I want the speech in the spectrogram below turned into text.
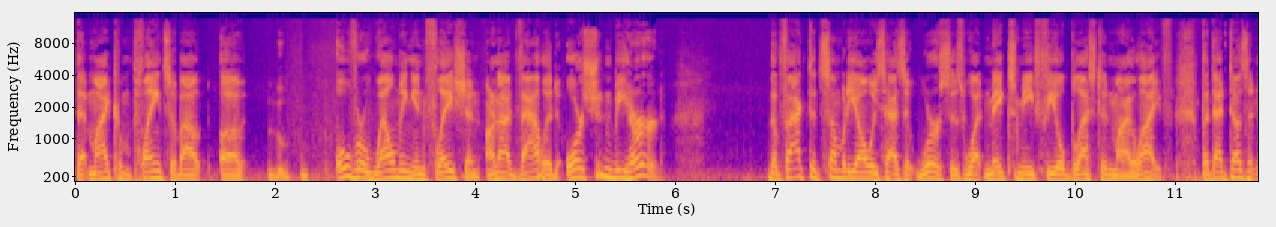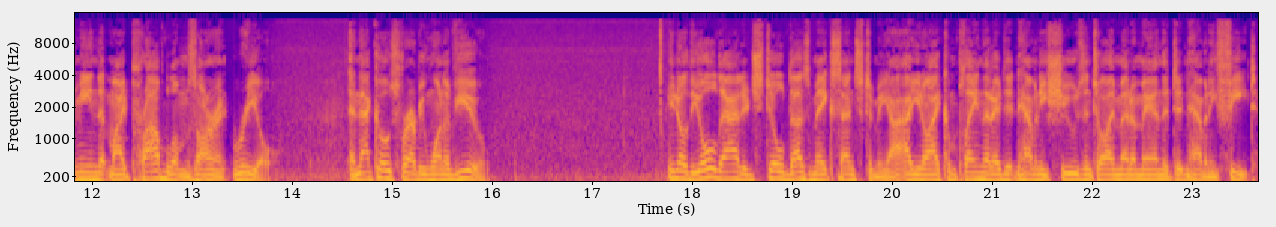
that my complaints about uh, overwhelming inflation are not valid or shouldn't be heard. The fact that somebody always has it worse is what makes me feel blessed in my life. But that doesn't mean that my problems aren't real. And that goes for every one of you you know, the old adage still does make sense to me. I, you know, I complained that I didn't have any shoes until I met a man that didn't have any feet.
